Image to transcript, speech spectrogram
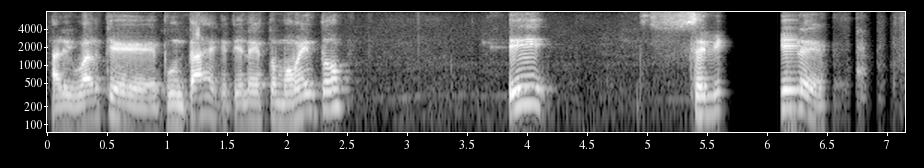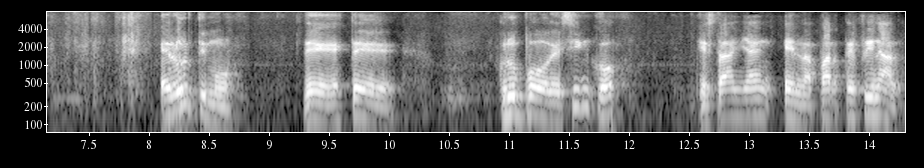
al igual que puntaje que tiene en estos momentos. Y se viene el último de este grupo de cinco que están ya en, en la parte final.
